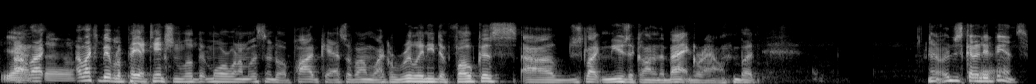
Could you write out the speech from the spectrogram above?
Yeah. I like, so I like to be able to pay attention a little bit more when I'm listening to a podcast. So if I'm like really need to focus, I'll just like music on in the background. But you know, it just kind of Yeah. depends.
